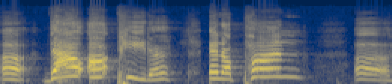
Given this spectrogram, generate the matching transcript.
uh, Thou art Peter, and upon uh,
